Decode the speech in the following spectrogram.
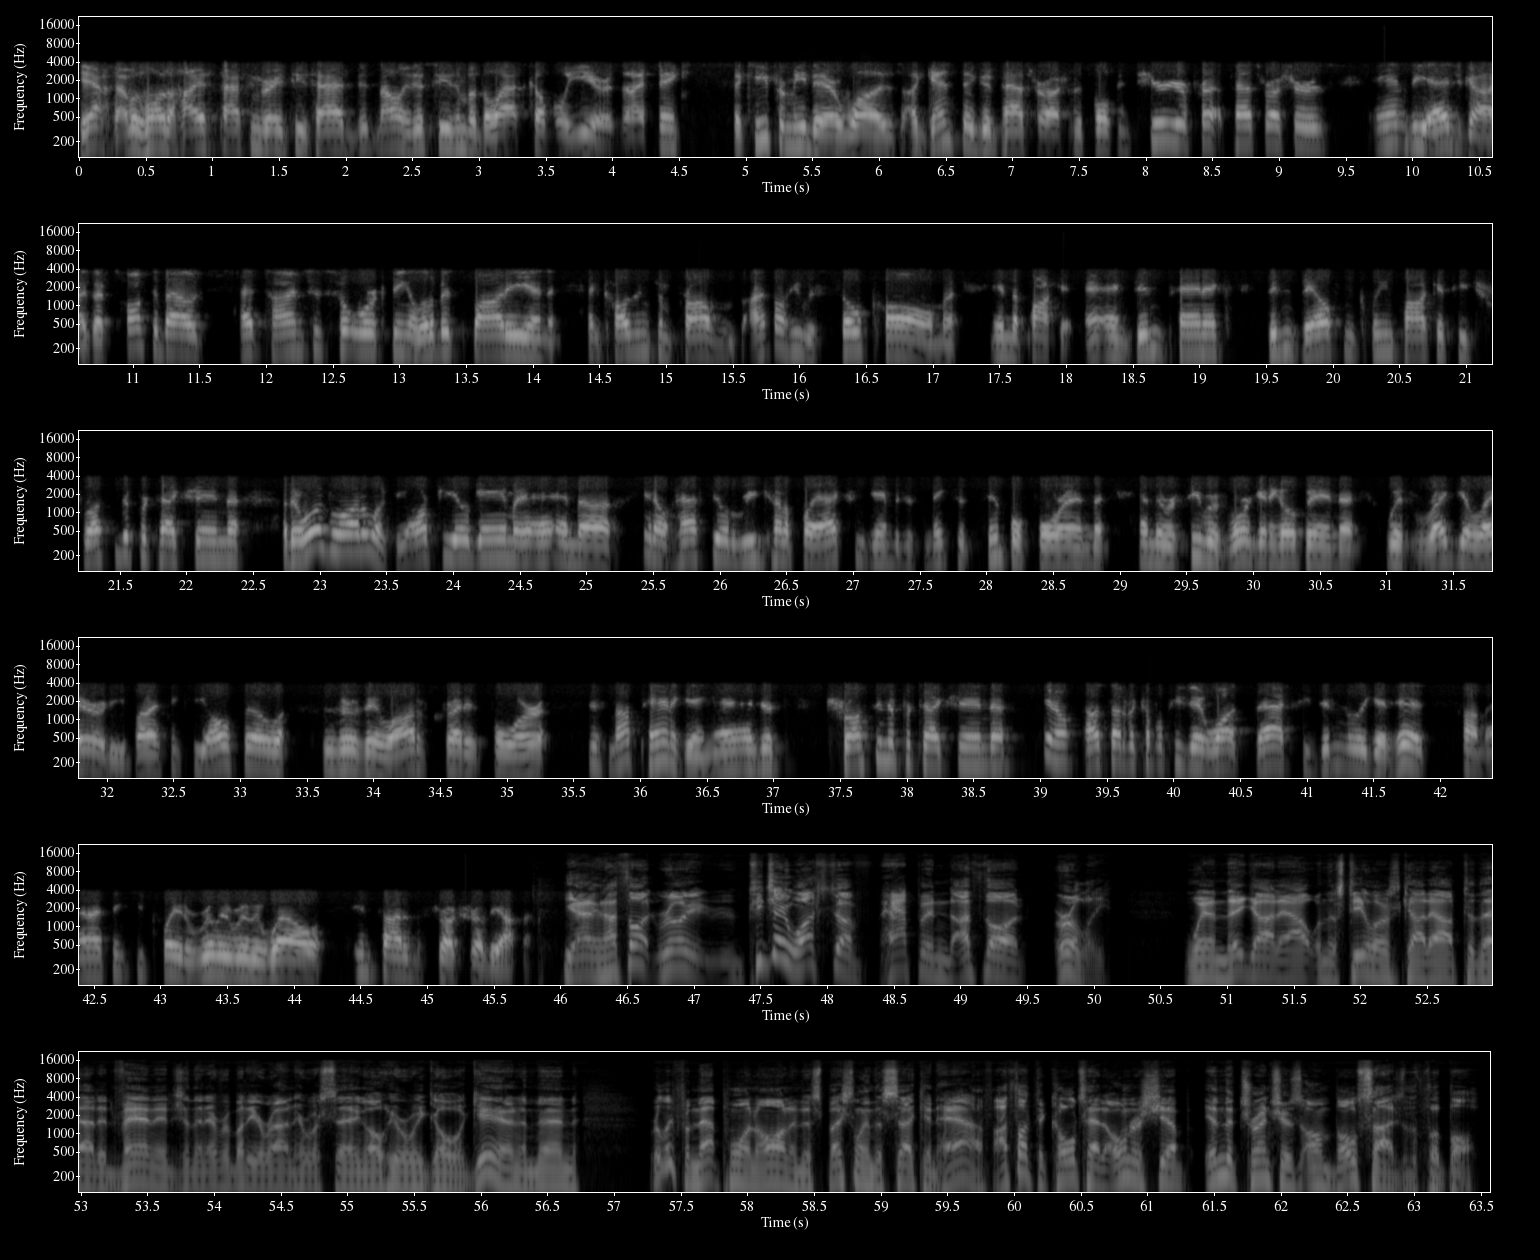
Yeah, that was one of the highest passing grades he's had, not only this season, but the last couple of years. And I think the key for me there was against a good pass rush with both interior pass rushers and the edge guys. I've talked about at times his footwork being a little bit spotty and and causing some problems. I thought he was so calm in the pocket and, and didn't panic, didn't bail from clean pockets. He trusted the protection. There was a lot of look the RPO game and, and uh, you know half field read kind of play action game, but just makes it simple for him. And the receivers were getting open with regularity. But I think he also deserves a lot of credit for just not panicking and just trusting the protection you know, outside of a couple TJ Watt sacks, he didn't really get hit. Um, and I think he played really, really well inside of the structure of the offense. Yeah, and I thought really TJ Watt stuff happened, I thought, early when they got out, when the Steelers got out to that advantage, and then everybody around here was saying, oh, here we go again. And then really from that point on, and especially in the second half, I thought the Colts had ownership in the trenches on both sides of the football.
